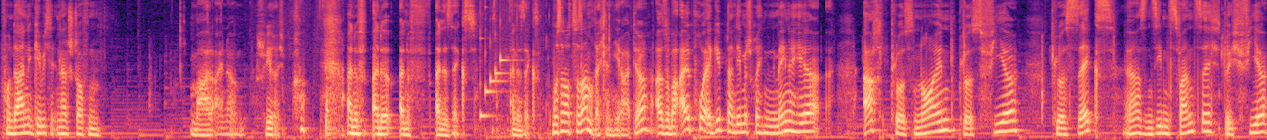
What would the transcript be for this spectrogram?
von daher gebe ich den Inhaltsstoffen mal eine, schwierig, eine, eine, eine, eine 6. Eine 6. Muss man noch zusammenrechnen hier halt, ja? Also bei Alpro ergibt dann dementsprechend die Menge hier 8 plus 9 plus 4 plus 6, ja, sind 27 durch 4,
